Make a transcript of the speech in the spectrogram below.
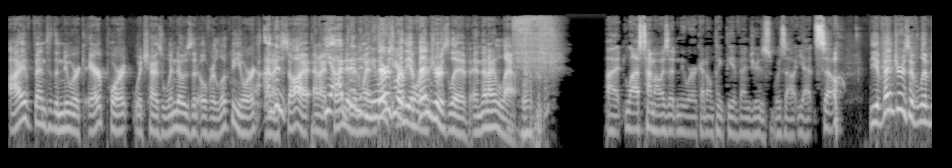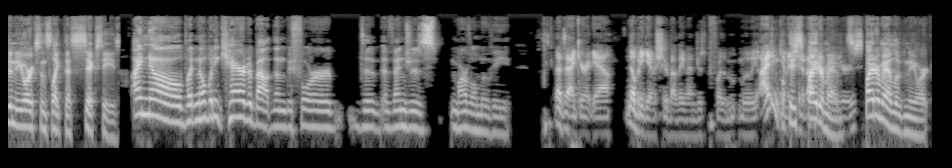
I've been to the Newark airport, which has windows that overlook New York, I've and been- I saw it, and I yeah, pointed been and went, Newark "There's where the Avengers live," and then I left. Uh, last time I was at Newark, I don't think the Avengers was out yet. So the Avengers have lived in New York since like the '60s. I know, but nobody cared about them before the Avengers Marvel movie. That's accurate, yeah. Nobody gave a shit about the Avengers before the movie. I didn't give Okay, a shit about the Spider-Man. Avengers. Spider-Man lived in New York.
